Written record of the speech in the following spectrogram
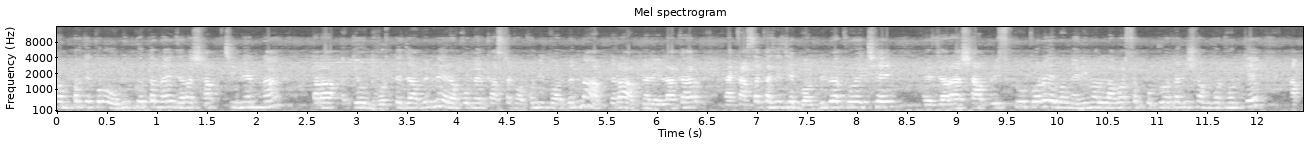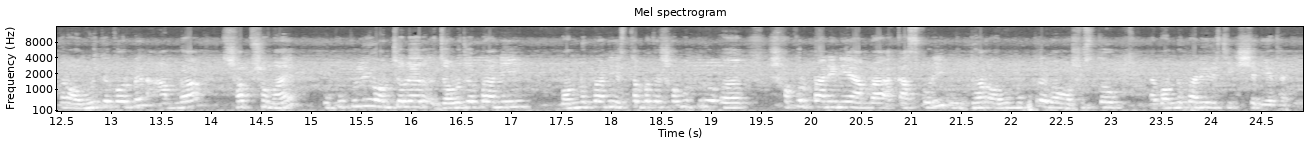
সম্পর্কে কোনো অভিজ্ঞতা নাই, যারা সাপ চিনেন না, তারা কেউ ধরতে যাবেন না, এরকমের কাজটা কখনই করবেন না। আপনারা আপনার এলাকার কাছাকাছি যে বন বিভাগ রয়েছে যারা সাপ রেস্কিউ করে এবং অ্যানিমাল লাভার্স অফ পটুয়াখালী সংগঠনকে আপনারা অবহিত করবেন। আমরা সব সময় উপকূলীয় অঞ্চলের জলজ প্রাণী বন্যপ্রাণী স্থলভাগের সমুদ্র সকল প্রাণী নিয়ে আমরা কাজ করি, উদ্ধার, অবমুক্ত এবং অসুস্থ বন্যপ্রাণীর চিকিৎসা দিয়ে থাকি।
